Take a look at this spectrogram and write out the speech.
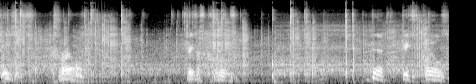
Jesus. Krill. Jesus Krills. Jesus Krills.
